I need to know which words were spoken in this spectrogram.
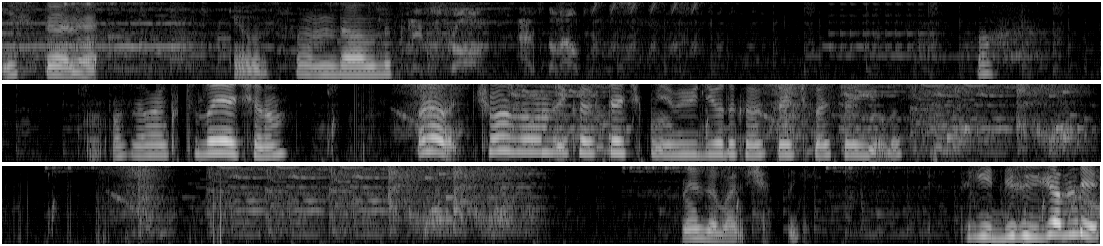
Üç tane Yavuz puanı da. O zaman kutuları açalım. Bana çoğu zaman da karakter çıkmıyor. Bir videoda karakter çıkarsa iyi olur. Ne zaman çıktık? Peki düşeceğim de.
